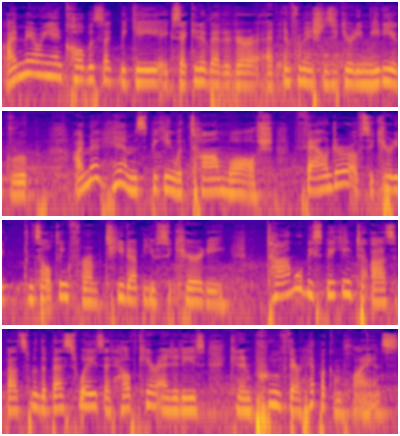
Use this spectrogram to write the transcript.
I'm Marianne Kolbasuk McGee, Executive Editor at Information Security Media Group. I met him speaking with Tom Walsh, founder of security consulting firm TW Security. Tom will be speaking to us about some of the best ways that healthcare entities can improve their HIPAA compliance.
